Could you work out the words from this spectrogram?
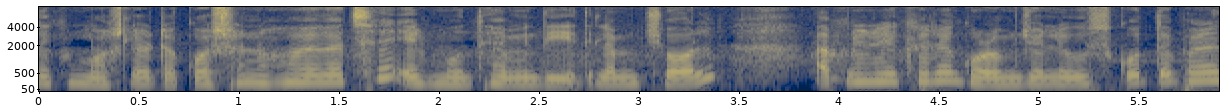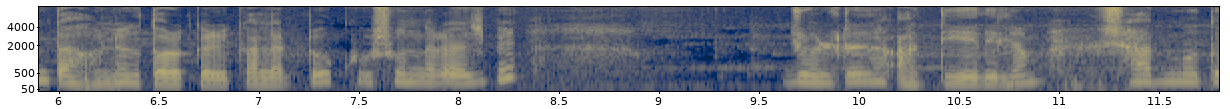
দেখুন মশলাটা কষানো হয়ে গেছে। এর মধ্যে আমি দিয়ে দিলাম জল। আপনারা এখানে গরম জল ইউজ করতে পারেন, তাহলে তরকারির কালারটাও খুব সুন্দর আসবে। জলটা আর দিয়ে দিলাম স্বাদ মতো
